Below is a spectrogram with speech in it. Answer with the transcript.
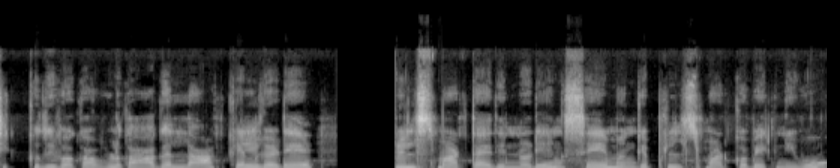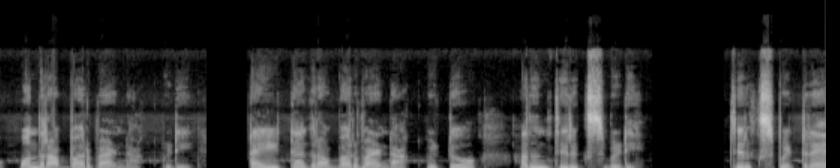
ಚಿಕ್ಕದು ಇವಾಗ, ಅವಳಿಗೆ ಆಗಲ್ಲ. ಕೆಳಗಡೆ ಪ್ರಿಲ್ಸ್ ಮಾಡ್ತಾ ಇದ್ದೀನಿ ನೋಡಿ, ಹಂಗೆ ಸೇಮ್ ಹಂಗೆ ಪ್ರಿಲ್ಸ್ ಮಾಡ್ಕೋಬೇಕು ನೀವು. ಒಂದು ರಬ್ಬರ್ ಬ್ಯಾಂಡ್ ಹಾಕ್ಬಿಡಿ. ಟೈಟಾಗಿ ರಬ್ಬರ್ ಬ್ಯಾಂಡ್ ಹಾಕ್ಬಿಟ್ಟು ಅದನ್ನು ತಿರುಗಿಸ್ಬಿಡಿ. ತಿರುಗಿಸ್ಬಿಟ್ರೆ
